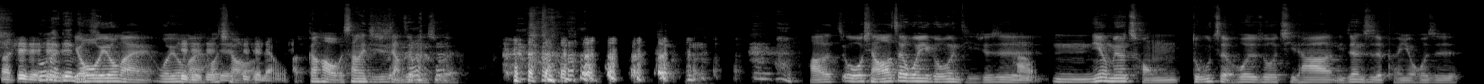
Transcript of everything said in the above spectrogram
啊，谢谢谢谢我买电，子有我有买，我有买，好巧哦，谢谢两位。刚好我上一集就讲这本书的。好，我想要再问一个问题，就是，嗯，你有没有从读者或者说其他你认识的朋友或是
